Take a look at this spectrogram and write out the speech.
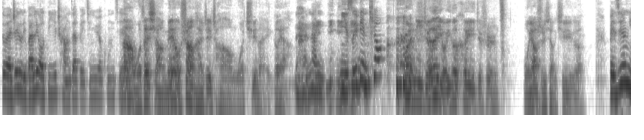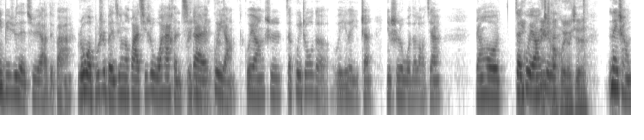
对，这个礼拜六第一场在北京月空间。那我在想，没有上海这场，我去哪一个呀？那你你你随便挑。不是，你觉得有一个可以，就是我要是想去一个。北京你必须得去呀，对吧？如果不是北京的话，其实我还很期待贵阳。贵阳是在贵州的唯一的一站，也是我的老家。然后在贵阳这个会有一些那场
